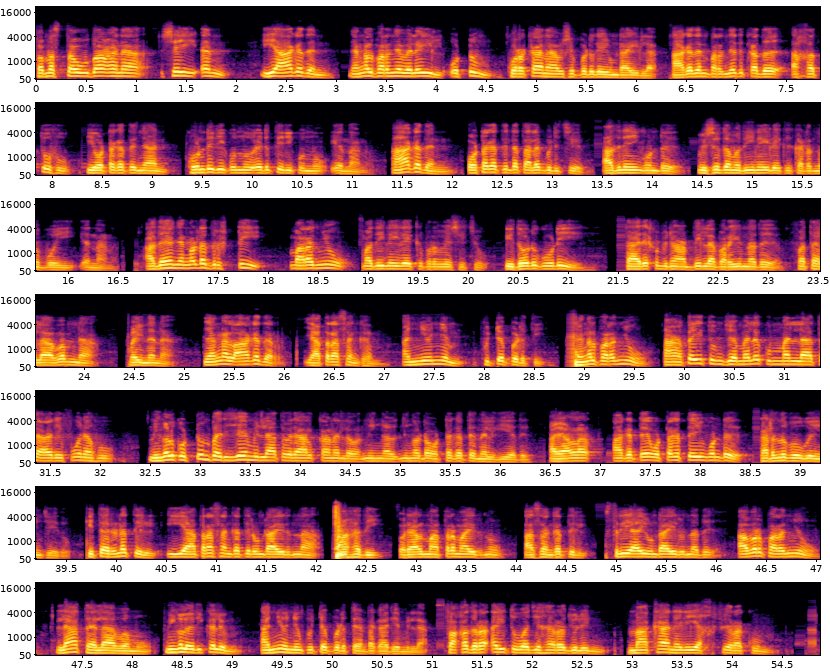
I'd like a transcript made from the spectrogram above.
ഫമസ്തൗദാന ഷൈഅൻ ഈ ആഗതൻ ഞങ്ങൾ പറഞ്ഞ വിലയിൽ ഒട്ടും കുറയ്ക്കാൻ ആവശ്യപ്പെടുകയുണ്ടായില്ല. ആഗതൻ പറഞ്ഞത് കത് അഹത്തുഹു ഈ ഒട്ടകത്തെ ഞാൻ കൊണ്ടിരിക്കുന്നു എടുത്തിരിക്കുന്നു എന്നാണ്. ആഗതൻ ഒട്ടകത്തിന്റെ തല പിടിച്ച് അതിനെയും കൊണ്ട് വിശുദ്ധ മദീനയിലേക്ക് കടന്നുപോയി എന്നാണ്. അദ്ദേഹം ഞങ്ങളുടെ ദൃഷ്ടി മറഞ്ഞു മദീനയിലേക്ക് പ്രവേശിച്ചു. ഇതോടുകൂടി താരിഖ് ബിൻ അബ്ദില്ല പറയുന്നത് ഫതലാവംന ബൈനന. ഞങ്ങൾ ആഗതർ യാത്രാസംഘം അന്യോന്യം കുറ്റപ്പെടുത്തി. ഞങ്ങൾ പറഞ്ഞു ആതൈത്തും ജമല കുമ്മല്ലാ താരിഫൂനഹു. നിങ്ങൾക്കൊട്ടും പരിചയമില്ലാത്ത ഒരാൾക്കാണല്ലോ നിങ്ങൾ നിങ്ങളുടെ ഒട്ടകത്തെ നൽകിയത്. അയാൾ ആകട്ടെ ഒട്ടകത്തെയും കൊണ്ട് കടന്നു പോവുകയും ചെയ്തു. ഇത്തരുണത്തിൽ തരുണത്തിൽ ഈ യാത്രാ സംഘത്തിൽ ഉണ്ടായിരുന്ന മഹതി ഒരാൾ മാത്രമായിരുന്നു ആ സംഘത്തിൽ സ്ത്രീയായി ഉണ്ടായിരുന്നത്. അവർ പറഞ്ഞു ലാ തലാവമു. നിങ്ങൾ ഒരിക്കലും അന്യോന്യം കുറ്റപ്പെടുത്തേണ്ട കാര്യമില്ല. ഫഖദ് റഅയ്തു റജുലിൻ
